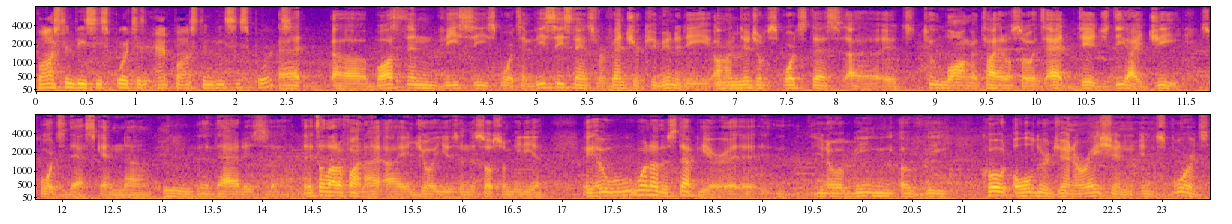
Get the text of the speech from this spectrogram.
Boston VC Sports is at Boston VC Sports. At uh, Boston VC Sports, and VC stands for Venture Community. On Digital Sports Desk, uh, it's too long a title, so it's at Dig D I G Sports Desk, and uh, th- that is uh, it's a lot of fun. I, I enjoy using the social media. Uh, One other step here, uh, you know, being of the quote older generation in sports,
